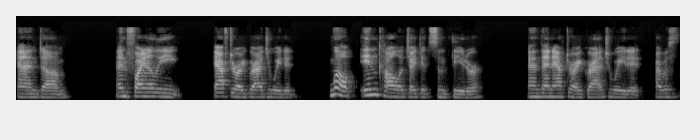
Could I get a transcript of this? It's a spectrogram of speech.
And um and finally after I graduated, well, in college I did some theater. And then after I graduated, I was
